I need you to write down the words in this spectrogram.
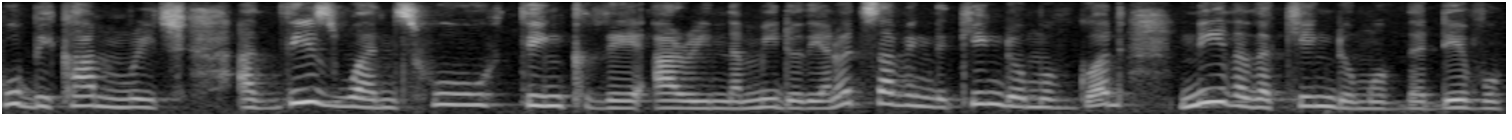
who become rich are these ones who think they are in the middle. They are not serving the kingdom of god neither the kingdom of the devil.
